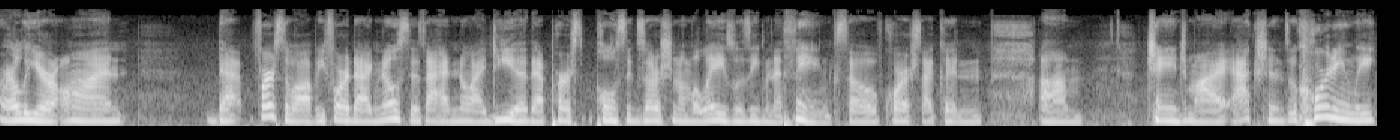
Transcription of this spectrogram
earlier on that first of all before diagnosis i had no idea that pers- post-exertional malaise was even a thing. So of course i couldn't um, change my actions accordingly.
